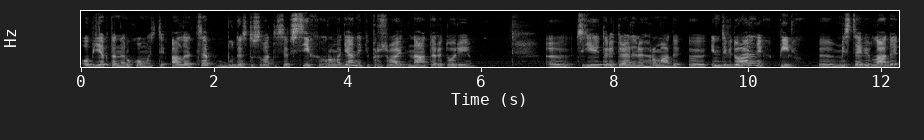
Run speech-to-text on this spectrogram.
об'єкта нерухомості, але це буде стосуватися всіх громадян, які проживають на території е, цієї територіальної громади. Е, Індивідуальних пільг е, місцеві влади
